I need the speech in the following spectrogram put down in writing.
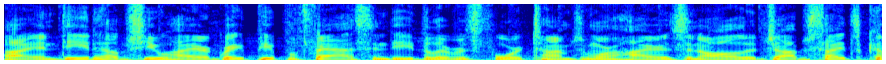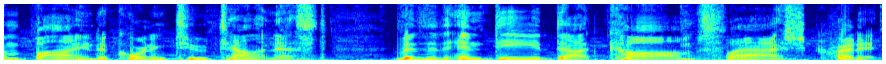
Uh, Indeed helps you hire great people fast. Indeed delivers four times more hires than all the job sites combined, according to Talent Nest. Visit Indeed.com slash credit.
